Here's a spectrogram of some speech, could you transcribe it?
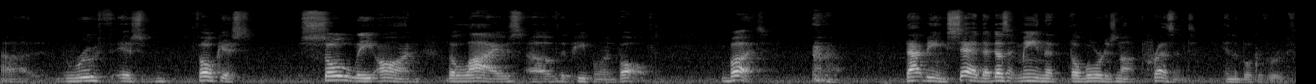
Uh, Ruth is focused solely on the lives of the people involved. But that being said, that doesn't mean that the Lord is not present in the book of Ruth.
